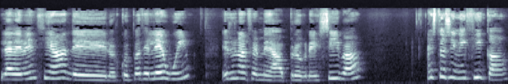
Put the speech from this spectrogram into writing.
La demencia de los cuerpos de Lewy es una enfermedad progresiva. Esto significa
